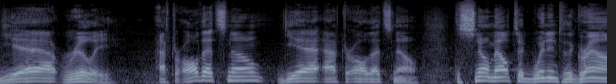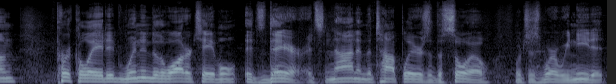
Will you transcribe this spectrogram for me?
Yeah, really. After all that snow? Yeah, after all that snow. The snow melted, went into the ground, percolated, went into the water table. It's there. It's not in the top layers of the soil, which is where we need it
